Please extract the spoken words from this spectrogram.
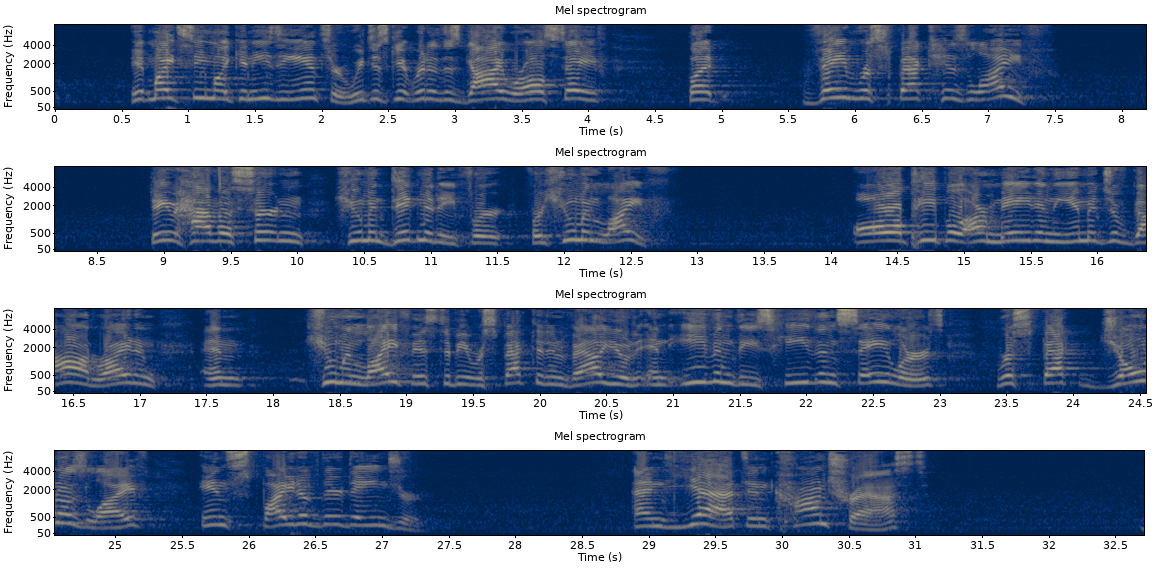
It might seem like an easy answer. We just get rid of this guy, we're all safe. But they respect his life. They have a certain human dignity for, for human life. All people are made in the image of God, right? And, and human life is to be respected and valued. And even these heathen sailors respect Jonah's life in spite of their danger. And yet, in contrast,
